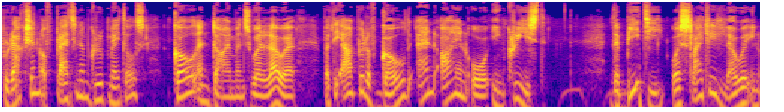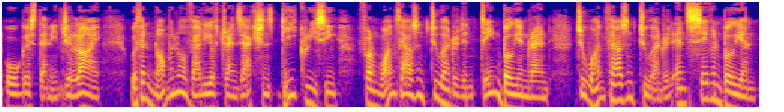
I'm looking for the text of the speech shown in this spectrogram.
Production of platinum group metals, coal, and diamonds were lower, but the output of gold and iron ore increased. The BETI was slightly lower in August than in July, with a nominal value of transactions decreasing from 1,210 billion rand to 1,207 billion.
